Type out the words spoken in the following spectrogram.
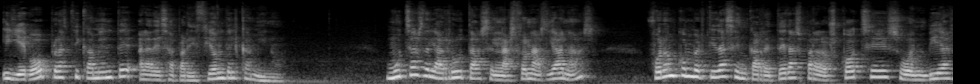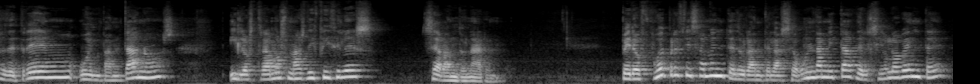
y llevó prácticamente a la desaparición del camino. Muchas de las rutas en las zonas llanas fueron convertidas en carreteras para los coches o en vías de tren o en pantanos y los tramos más difíciles se abandonaron. Pero fue precisamente durante la segunda mitad del siglo XX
